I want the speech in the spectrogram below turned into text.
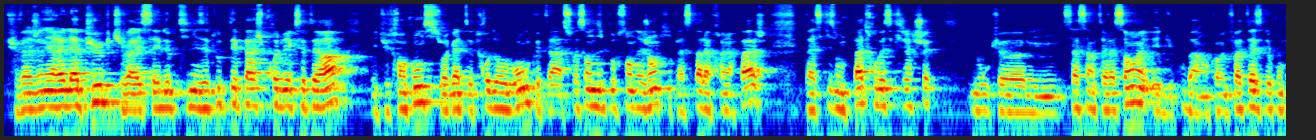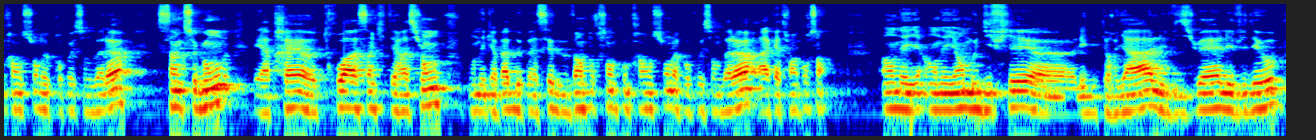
tu vas générer de la pub, tu vas essayer d'optimiser toutes tes pages produits, etc. Et tu te rends compte, si tu regardes tes trop de rebonds, que tu as 70% des gens qui passent pas la première page parce qu'ils n'ont pas trouvé ce qu'ils cherchaient. Donc euh, ça, c'est intéressant. Et, du coup, bah, encore une fois, test de compréhension de proposition de valeur, 5 secondes. Et après euh, 3 à 5 itérations, on est capable de passer de 20% de compréhension de la proposition de valeur à 80% en, ayant, modifié euh, l'éditorial, les visuels, les vidéos,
